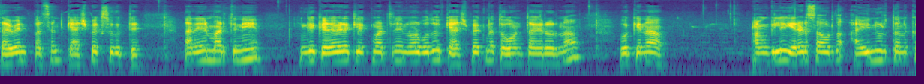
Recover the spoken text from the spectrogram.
ಸೆವೆನ್ ಪರ್ಸೆಂಟ್ ಕ್ಯಾಶ್ ಬ್ಯಾಕ್ ಸಿಗುತ್ತೆ ನಾನೇನು ಮಾಡ್ತೀನಿ, ಹಿಂಗೆ ಕೆಳಗಡೆ ಕ್ಲಿಕ್ ಮಾಡ್ತೀನಿ, ನೋಡ್ಬೋದು ಕ್ಯಾಶ್ ಬ್ಯಾಕ್ನ ತೊಗೊಳ್ತಾ ಇರೋರನ್ನ ಓಕೆನಾ ನಮಗಿಲ್ಲಿ ಎರಡು ಸಾವಿರದ ಐನೂರು ತನಕ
